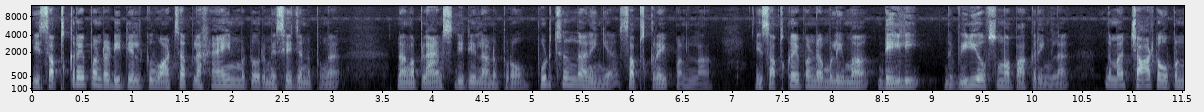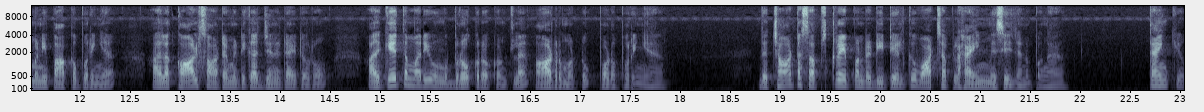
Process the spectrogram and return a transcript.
இது சப்ஸ்கிரைப் பண்ணுற டீட்டெயிலுக்கு வாட்ஸ்அப்பில் ஹேங் மட்டும் ஒரு மெசேஜ் அனுப்புங்க. நாங்கள் பிளான்ஸ் டீட்டெயில் அனுப்புகிறோம் பிடிச்சிருந்தா நீங்கள் சப்ஸ்கிரைப் பண்ணலாம். இது சப்ஸ்கிரைப் பண்ணுற மூலிமா டெய்லி இந்த வீடியோ சும்மா பார்க்குறீங்களா? இந்த மாதிரி சார்ட்டை ஓப்பன் பண்ணி பார்க்க போகிறீங்க அதில் கால்ஸ் ஆட்டோமேட்டிக்காக ஜெனரேட் ஆகிட்டு வரும். அதுக்கேற்ற மாதிரி உங்கள் ப்ரோக்கர் அக்கௌண்ட்டில் ஆர்டர் மட்டும் போட போகிறீங்க இந்த சார்ட்டை சப்ஸ்கிரைப் பண்ணுற டீட்டெயிலுக்கு வாட்ஸ்அப்பில் ஹைன் மெசேஜ் அனுப்புங்க. தேங்க்யூ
